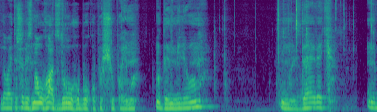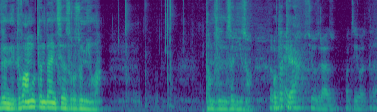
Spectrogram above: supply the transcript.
Давайте ще десь наугад з другого боку пощупаємо. 1 мільйон. 0,9. 1,2. Ну, тенденція зрозуміла. Там вже не залізо. Отаке. Всю зразу. Оці от клем.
